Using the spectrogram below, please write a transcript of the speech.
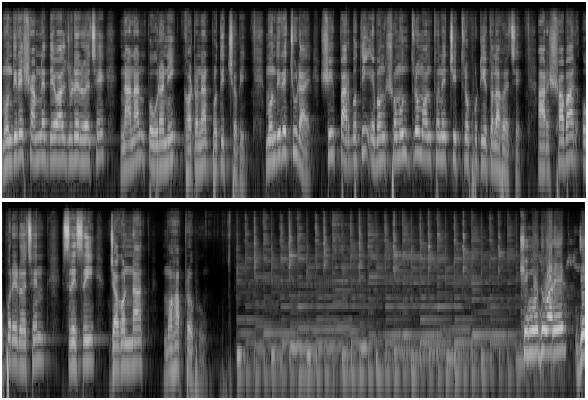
মন্দিরের সামনের দেওয়াল জুড়ে রয়েছে নানান পৌরাণিক ঘটনার প্রতিচ্ছবি। মন্দিরের চূড়ায় শিব পার্বতী এবং সমুদ্র মন্থনের চিত্র ফুটিয়ে তোলা হয়েছে। আর সবার ওপরে রয়েছেন শ্রী শ্রী জগন্নাথ মহাপ্রভু। সিংহদুয়ারের যে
